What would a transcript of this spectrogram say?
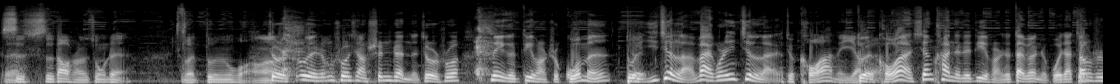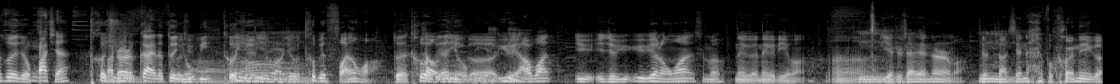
四四道上的重镇，什么敦煌啊，就是为什么说像深圳呢？就是说那个地方是国门，对一进来外国人一进来，就口岸的一样，对口岸先看见这地方就代表你这国家。当时所以就是花钱把这儿盖的最牛逼，特区个地方就特别繁华，对特别有牛那个逼。月牙湾，月就月月亮湾什么那个那个地方，嗯，嗯也是在在那儿嘛，就到嗯现在不过那个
